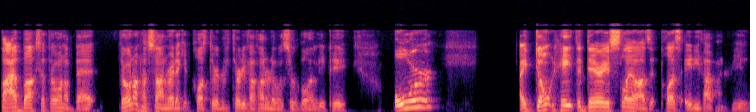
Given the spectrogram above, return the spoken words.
five bucks to throw on a bet, throw it on Haason Reddick at plus 3,500 to win Super Bowl MVP. Or I don't hate the Darius Slay odds at plus 8,500 you.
